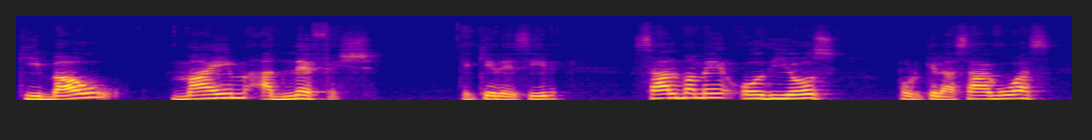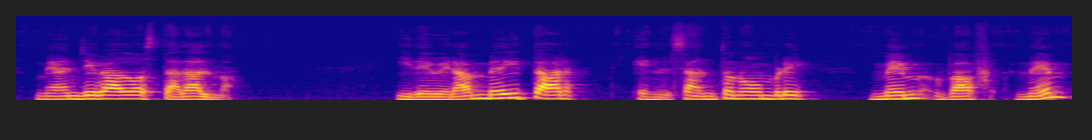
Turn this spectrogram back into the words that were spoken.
Kibau Maim Adnefesh, que quiere decir, Sálvame, oh Dios, porque las aguas me han llegado hasta el alma. Y deberán meditar en el santo nombre Mem Vaf Mem,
